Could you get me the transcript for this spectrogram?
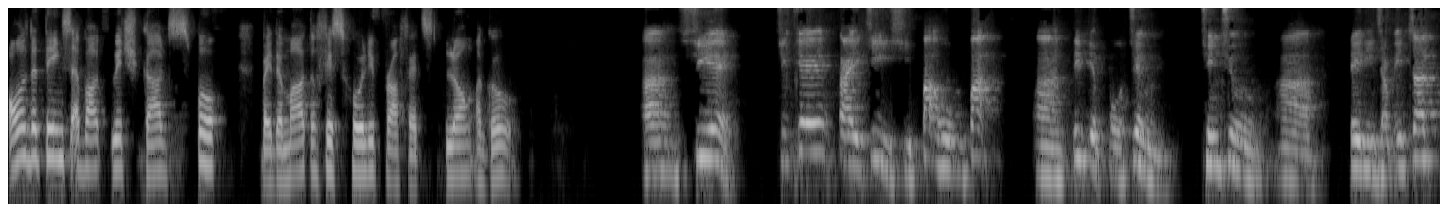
all the things about which God spoke by the mouth of his holy prophets long ago. 啊，是嘅，这个代志是百分百啊，得到保证。亲像啊，第二十一节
